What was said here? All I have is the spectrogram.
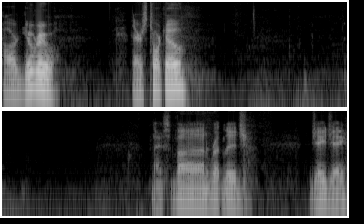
Card guru. There's Torco. Nice. Vaughn, Rutledge, JJ.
